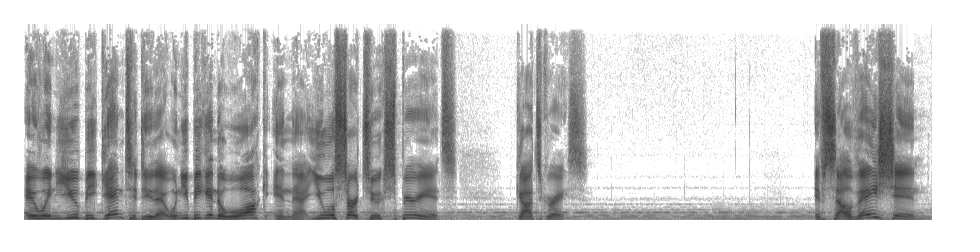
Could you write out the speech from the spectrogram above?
And when you begin to do that, when you begin to walk in that, you will start to experience God's grace. If salvation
